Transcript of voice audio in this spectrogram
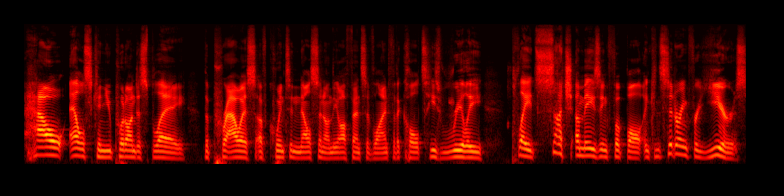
how else can you put on display the prowess of Quenton Nelson on the offensive line for the Colts? He's really played such amazing football, and considering for years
